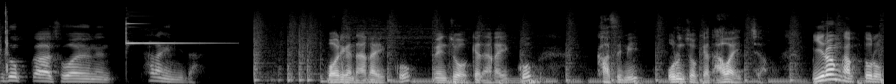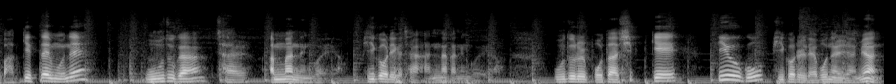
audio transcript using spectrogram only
구독과 좋아요는 사랑입니다. 머리가 나가 있고 왼쪽 어깨 나가 있고 가슴이 오른쪽 어깨가 나와 있죠. 이런 각도로 맞기 때문에 우드가 잘 안 맞는 거예요. 비거리가 잘 안 나가는 거예요. 우드를 보다 쉽게 띄우고 비거리를 내보내려면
